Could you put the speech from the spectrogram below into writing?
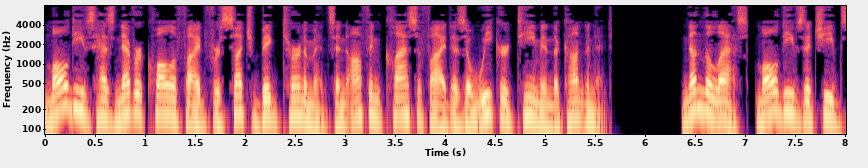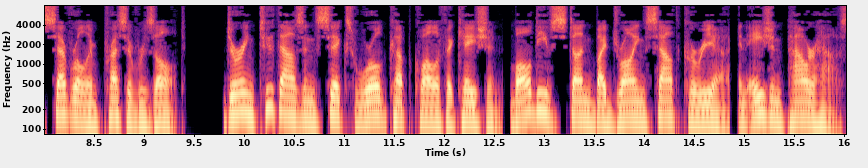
Maldives has never qualified for such big tournaments and often classified as a weaker team in the continent. Nonetheless, Maldives achieved several impressive results. During 2006 World Cup qualification, Maldives stunned by drawing South Korea, an Asian powerhouse,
